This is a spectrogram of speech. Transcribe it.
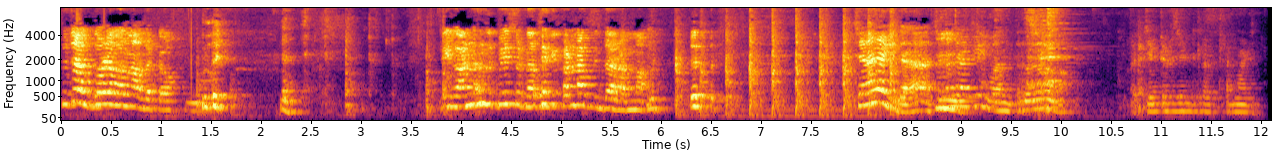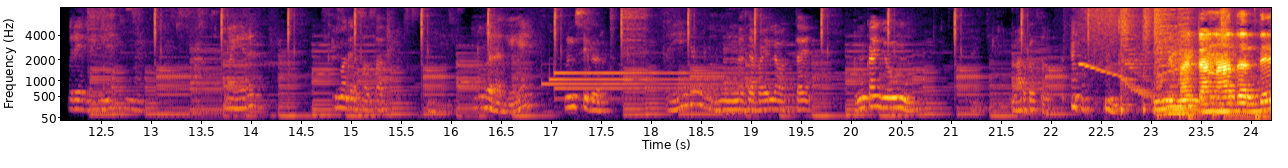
ಸುಜಾ ದೊಡ್ಡವನ್ನಾದಟ್ಟು ಈಗ ಹನ್ನೊಂದು ಪೀಸ್ ಅದಕ್ಕೆ ಕಣ್ಣಾಗ್ತಿದ್ದಾರಮ್ಮ. ಚೆನ್ನಾಗಿದ ಚೆನ್ನಾಗಿಲ್ವಾ ಅಂತ. ಅರ್ಜೆಂಟ್ ಅರ್ಜೆಂಟ್ ಇಲ್ಲ ಟ್ರೈ ಮಾಡಿ. ಮುನ್ಸಿಗರು ಅಯ್ಯೋ ಬೈಲ ಅನ್ಕಂಗೆ ಮಟನ್ ಆದದ್ದೇ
